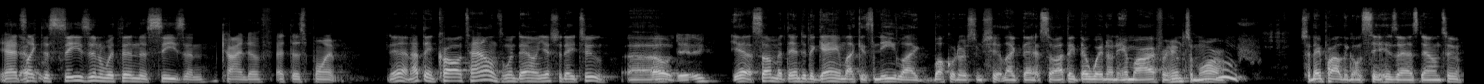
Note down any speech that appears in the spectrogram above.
Yeah, it's like the season within the season, kind of at this point. Yeah, and I think Karl Towns went down yesterday too. Uh, oh, did he? yeah, some at the end of the game, like his knee like buckled or some shit like that. So I think they're waiting on the MRI for him tomorrow. So they probably gonna sit his ass down too.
